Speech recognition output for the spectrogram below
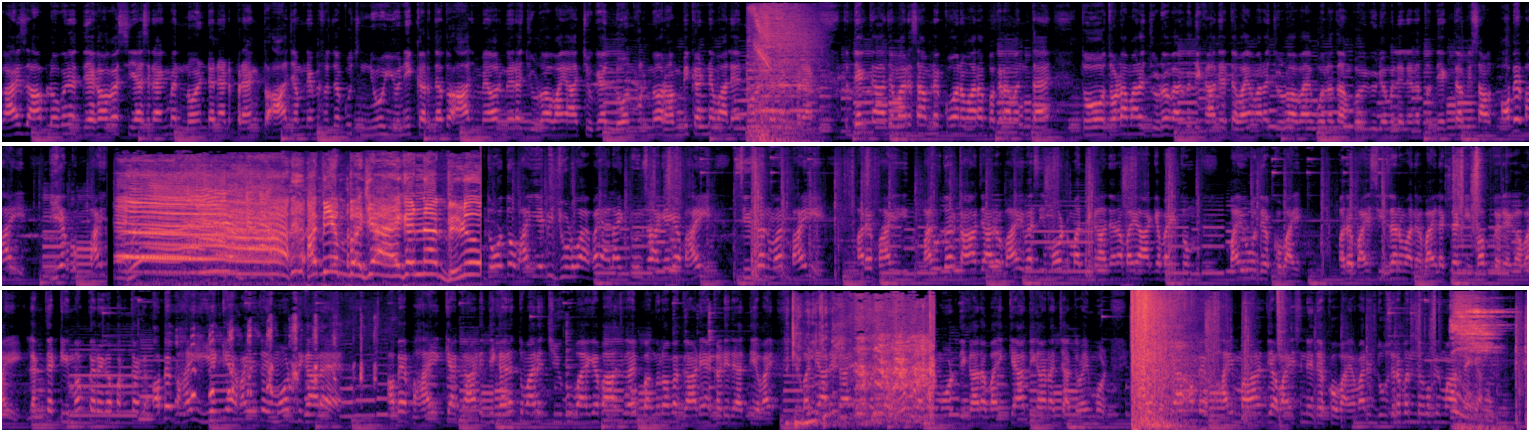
Guys आप लोगों ने देखा होगा सी एस रैंक में नो इंटरनेट प्रैंक तो आज हमने भी सोचा कुछ न्यू यूनिक करता है तो आज मैं और मेरा जुड़ा भाई आ चुके हैं लोनपुर में और हम भी करने वाले हैं नो इंटरनेट प्रैंक तो देखते हैं आज हमारे सामने कौन हमारा बकरा बनता है। तो थोड़ा हमारा जुड़ा भाई को दिखा देते हैं। भाई हमारा जुड़ा भाई बोला था हमको भी वीडियो में ले लेना। तो देखते अभी साउंड अबे भाई ये भाई अभी मज़ा आएगा ना भिड़ो। दो दो भाई ये भी जुड़वा है। भाई अलाइक टूल्स आ गया भाई सीज़न वन भाई। अरे भाई भाई उधर कहाँ जा रहे हो? भाई बस इमोट मत दिखा देना। भाई आगे भाई तुम। भाई वो देखो भाई। अरे भाई सीज़न वन है भाई लगता है टीम अप करेगा भाई। लगता है टीम अप करेगा पक्का अबे भाई ये क्या भाई ये तो इमोट दिखा रहा है। अबे भाई क्या गाड़ी दिखा रहे है? तुम्हारे चीकू भाई के पास भाई बंगलों में गाड़ियाँ खड़ी रहती है भाई। इमोट दिखा रहा है भाई? क्या दिखाना चाहते हो भाई इमोट क्या अबे भाई मार दिया भाई इसने देखो भाई हमारे दूसरे बंदे को भी मार देगा।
